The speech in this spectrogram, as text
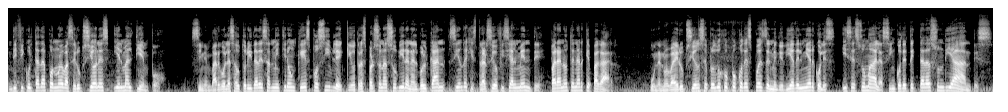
dificultada por nuevas erupciones y el mal tiempo. Sin embargo, las autoridades admitieron que es posible que otras personas subieran al volcán sin registrarse oficialmente, para no tener que pagar. Una nueva erupción se produjo poco después del mediodía del miércoles y se suma a las cinco detectadas un día antes.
